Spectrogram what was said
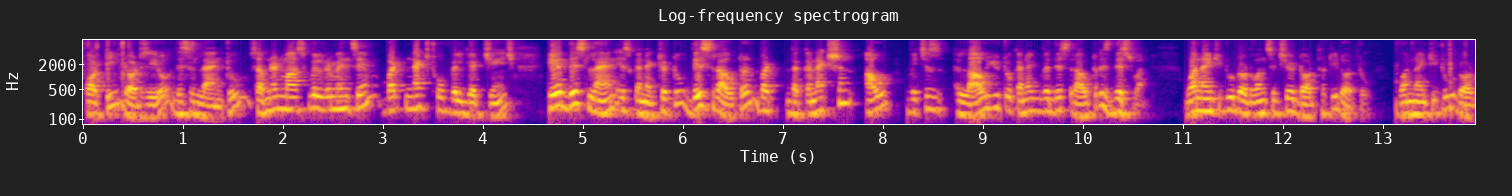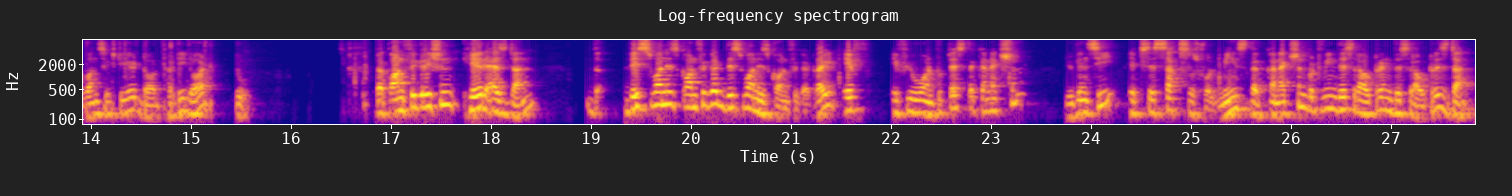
40.0. This is LAN 2. Subnet mask will remain same, but next hop will get changed. Here this LAN is connected to this router, but the connection out which is allow you to connect with this router is this one. 192.168.30.2. 192.168.30.2. The configuration here as done. The, this one is configured. This one is configured, right? If if you want to test the connection, you can see it says successful means the connection between this router and this router is done.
